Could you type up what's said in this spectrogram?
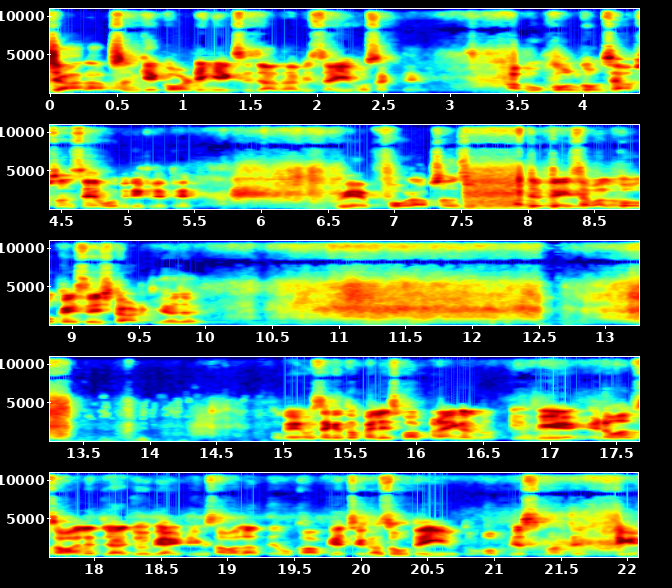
चार ऑप्शन के अकॉर्डिंग एक से ज़्यादा भी सही हो सकते हैं। अब वो कौन कौन से ऑप्शन हैं, वो भी देख लेते हैं। वी हैव फोर ऑप्शन अब देखते हैं इस सवाल को कैसे स्टार्ट किया जाए। ओके हो सके तो पहले इसको आप ट्राई कर लो, क्योंकि एडवांस सवाल है तो जो भी आईटी में सवाल आते हैं, वो काफ़ी अच्छे खास होते ही हैं तो ऑब्वियस बात है, ठीक है?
